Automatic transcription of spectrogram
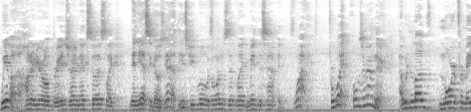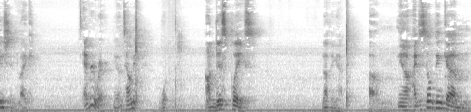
we have a hundred year old bridge right next to us, like, then yes, it goes, yeah, these people were the ones that like made this happen. Why? For what? What was around there? I would love more information, like, everywhere. You know, tell me what on this place. Nothing happened. Um, you know, I just don't think um,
